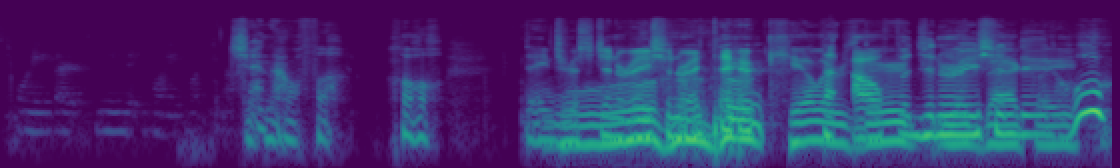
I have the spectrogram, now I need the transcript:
It's 2013 to 2025. Gen Alpha. Oh, dangerous generation right there. The Killers, alpha dude. generation, dude. Exactly. Woo.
